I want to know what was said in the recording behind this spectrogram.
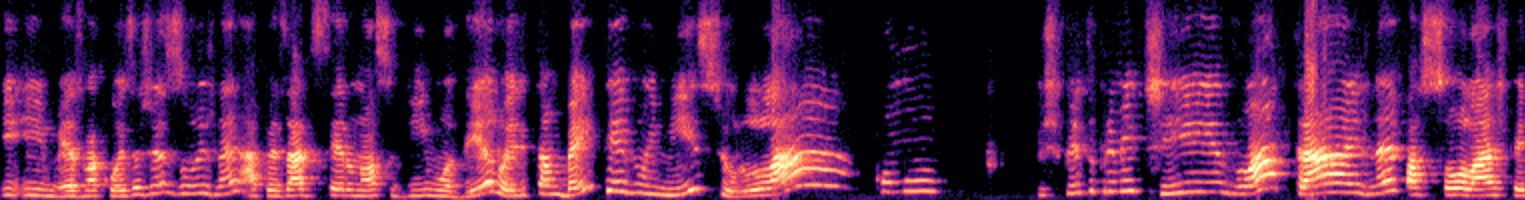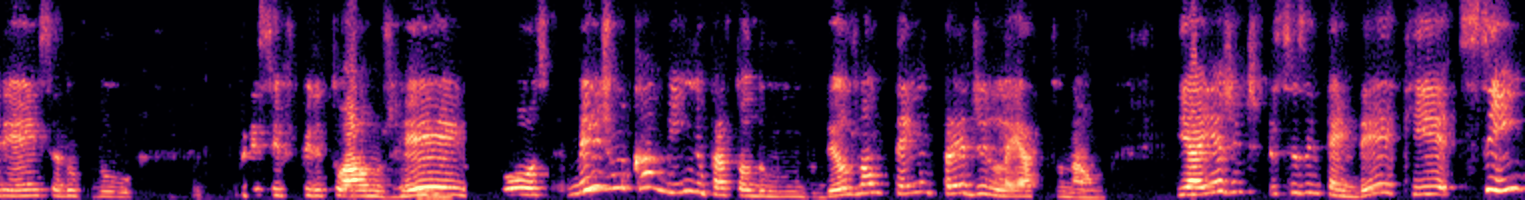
E, e, mesma coisa Jesus, né? Apesar de ser o nosso guia e modelo, ele também teve um início lá como espírito primitivo, lá atrás, né? Passou lá a experiência do, do princípio espiritual nos reinos, mesmo caminho para todo mundo. Deus não tem um predileto, não. E aí a gente precisa entender que, sim,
